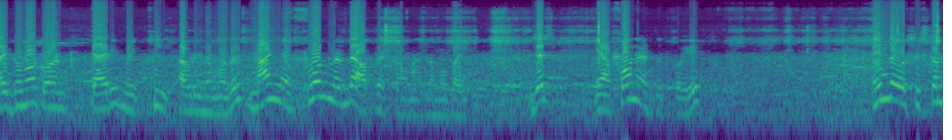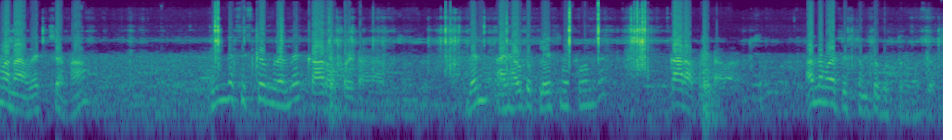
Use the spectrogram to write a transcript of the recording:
I do not want carry my key அப்படின்னும் போது நான் என் ஃபோன்லேருந்து ஆப்ரேட் பண்ணேன் இந்த மொபைல் ஜஸ்ட் என் ஃபோனை எடுத்துகிட்டு போய் இந்த ஒரு சிஸ்டமில் நான் வச்சேன்னா இந்த சிஸ்டம்லேருந்து கார் ஆப்ரேட் ஆக ஆரம்பிச்சிருந்தேன் then I have to place my phone car operate ஆக ஆரம்பிச்சிடும் அந்த மாதிரி சிஸ்டம்ஸை கொடுத்துருவோம் சார்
